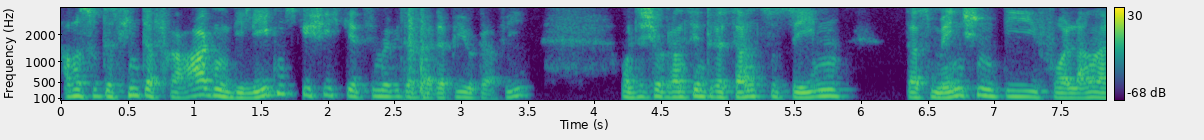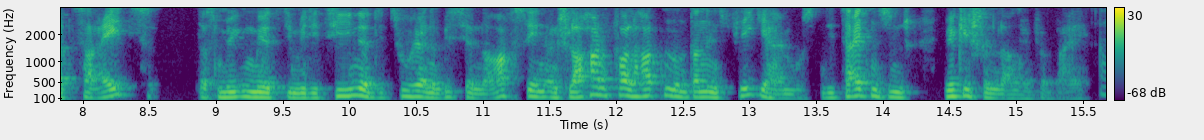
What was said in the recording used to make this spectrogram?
aber so das Hinterfragen, die Lebensgeschichte, jetzt immer wieder bei der Biografie. Und es ist schon ganz interessant zu sehen, dass Menschen, die vor langer Zeit, das mögen mir jetzt die Mediziner, die Zuhörer ein bisschen nachsehen, einen Schlaganfall hatten und dann ins Pflegeheim mussten. Die Zeiten sind wirklich schon lange vorbei. Oh.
